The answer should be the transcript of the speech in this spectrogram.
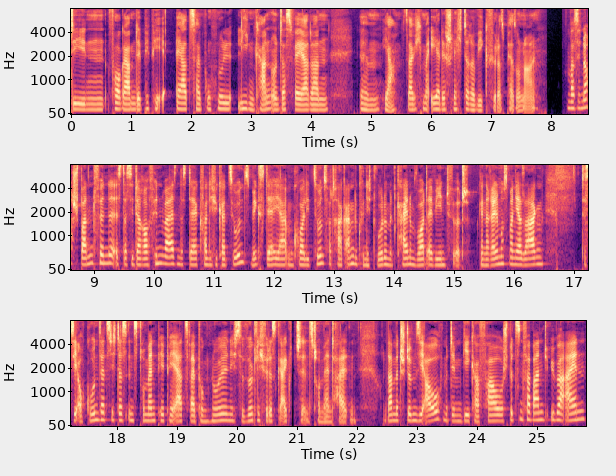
den Vorgaben der PPR 2.0 liegen kann. Und das wäre ja dann ähm, ja, sage ich mal, eher der schlechtere Weg für das Personal. Was ich noch spannend finde, ist, dass Sie darauf hinweisen, dass der Qualifikationsmix, der ja im Koalitionsvertrag angekündigt wurde, mit keinem Wort erwähnt wird. Generell muss man ja sagen, dass Sie auch grundsätzlich das Instrument PPR 2.0 nicht so wirklich für das geeignete Instrument halten. Und damit stimmen Sie auch mit dem GKV Spitzenverband überein,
